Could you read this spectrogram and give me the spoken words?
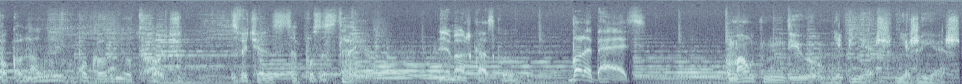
Pokonany pokornie odchodzi. Zwycięzca pozostaje. Nie masz kasku? Wolę bez. Mountain Dew. Nie pijesz, nie żyjesz.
